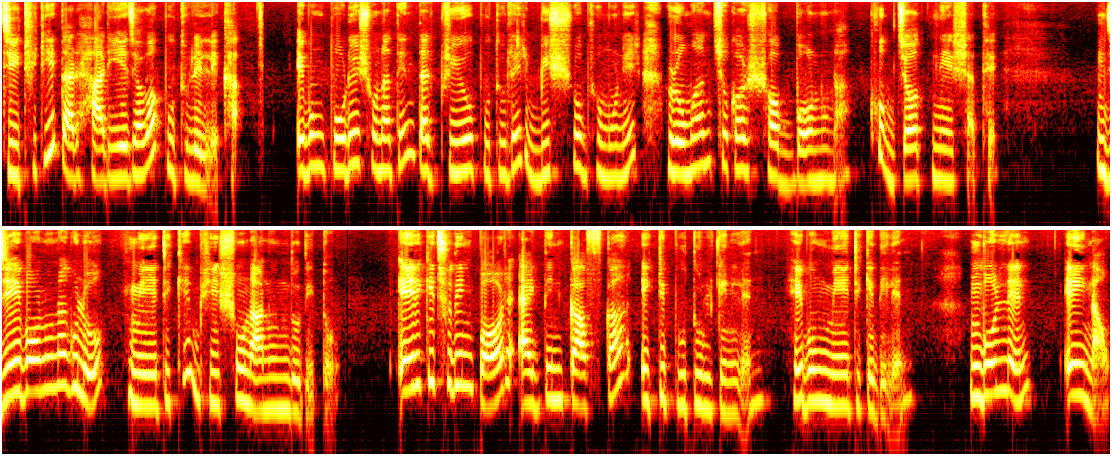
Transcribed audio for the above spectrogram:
চিঠিটি তার হারিয়ে যাওয়া পুতুলের লেখা। এবং পড়ে শোনাতেন তার প্রিয় পুতুলের বিশ্ব ভ্রমণের রোমাঞ্চকর সব বর্ণনা খুব যত্নের সাথে। যে বর্ণনাগুলো মেয়েটিকে ভীষণ আনন্দ দিত। এর কিছুদিন পর একদিন কাফকা একটি পুতুল কিনলেন এবং মেয়েটিকে দিলেন। বললেন, এই নাও,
